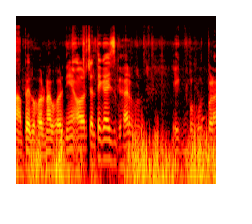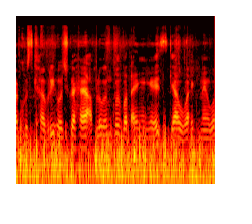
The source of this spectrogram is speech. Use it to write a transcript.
यहाँ पे घोरना घोर दिए और चलते गए इस घर। एक बहुत बड़ा खुशखबरी हो चुका है। आप लोगों को बताएँगे क्या हुआ है नहीं हुआ।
